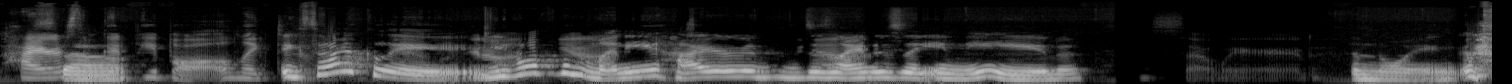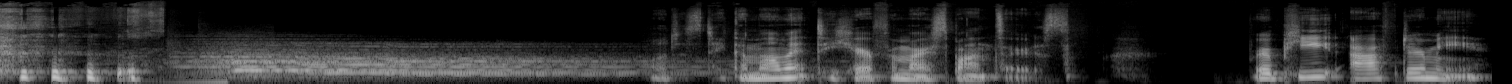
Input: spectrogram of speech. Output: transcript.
Hire so, some good people. Like exactly, you, have the yeah. money. Hire the designers yeah. that you need. So weird. Annoying. we'll just take a moment to hear from our sponsors. Repeat after me.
